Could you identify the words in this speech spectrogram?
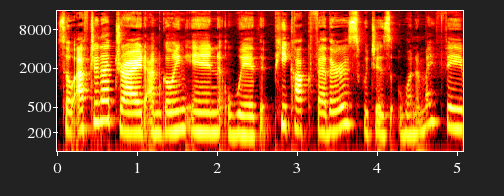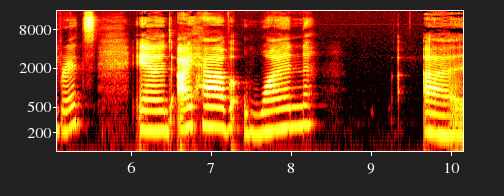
So after that dried, I'm going in with peacock feathers, which is one of my favorites. And I have one uh,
